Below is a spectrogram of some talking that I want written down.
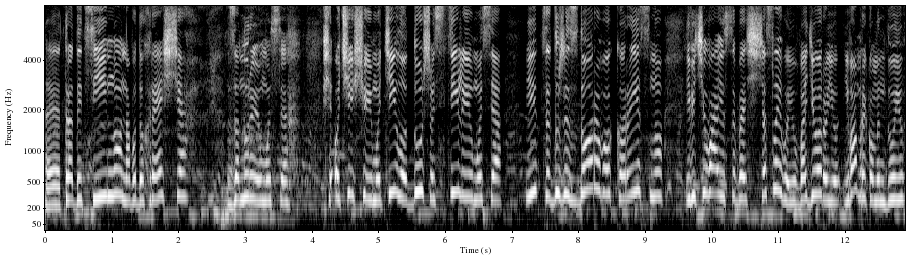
е, традиційно на водохреща занурюємося, очищуємо тіло, душу, зцілюємося. І це дуже здорово, корисно і відчуваю себе щасливою, бадьорою і вам рекомендую.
